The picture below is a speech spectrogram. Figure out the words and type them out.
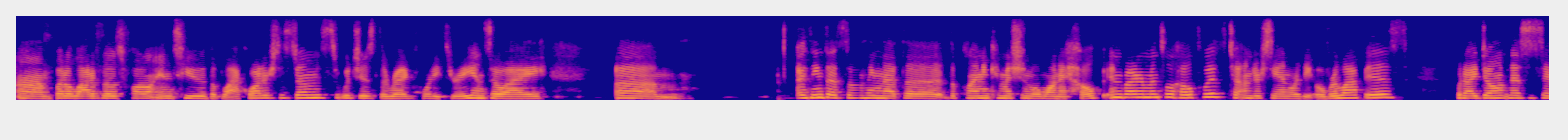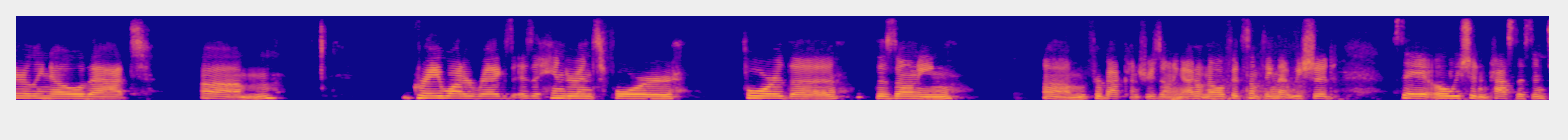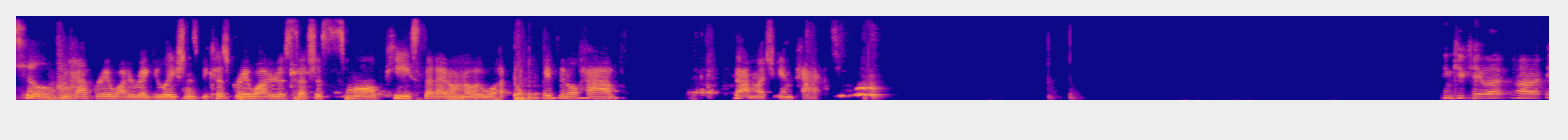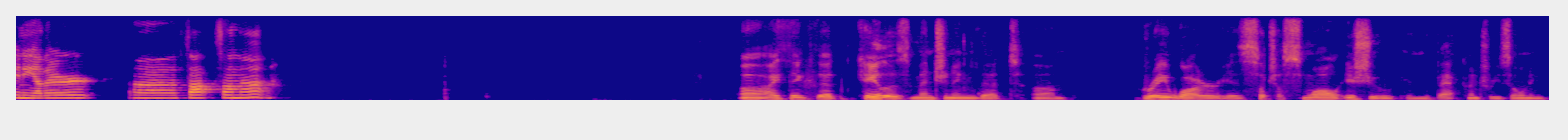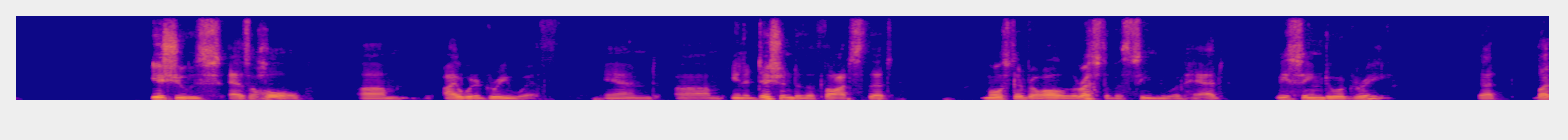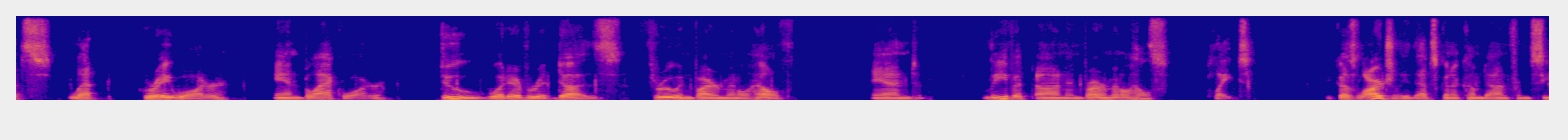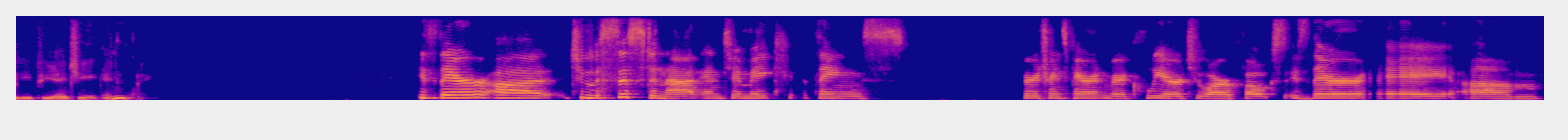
Um, but a lot of those fall into the black water systems, which is the reg 43. And so I, um, I think that's something that the, the Planning Commission will want to help environmental health with to understand where the overlap is. But I don't necessarily know that um, gray water regs is a hindrance for for the the zoning um, for backcountry zoning. I don't know if it's something that we should say, oh, we shouldn't pass this until we have gray water regulations because gray water is such a small piece that I don't know it will if it'll have that much impact. Thank you, Kayla. Uh, any other uh, thoughts on that? Uh, I think that Kayla's mentioning that um, gray water is such a small issue in the backcountry zoning issues as a whole. Um, I would agree with. And um, in addition to the thoughts that most every all of the rest of us seem to have had, we seem to agree that let's let gray water and black water do whatever it does through environmental health and leave it on environmental health plate because largely that's going to come down from CDPHE anyway. Is there uh, to assist in that and to make things very transparent and very clear to our folks? Is there a um,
